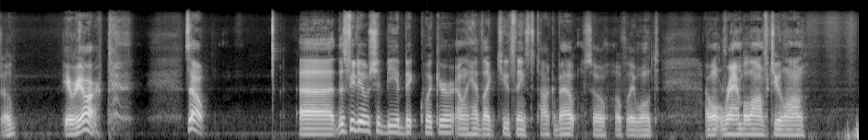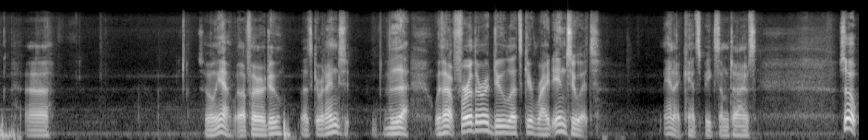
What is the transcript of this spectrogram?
So, here we are. so, uh, this video should be a bit quicker. I only have like two things to talk about, so hopefully I won't I won't ramble on for too long. Uh, so yeah, without further ado, let's get right into. Bleh. Without further ado, let's get right into it. Man, I can't speak sometimes. So,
